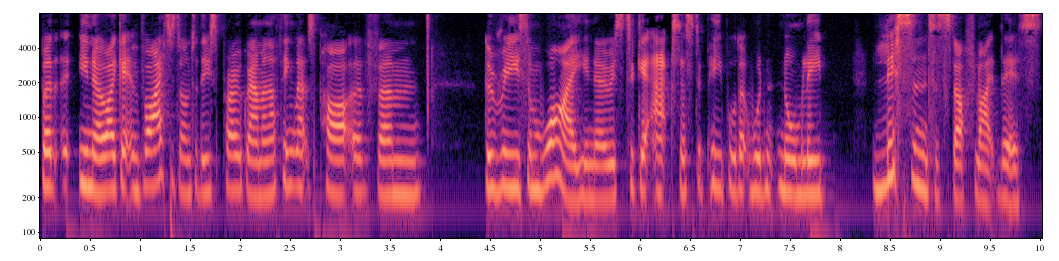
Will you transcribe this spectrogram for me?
but you know, I get invited onto these programs and I think that's part of um, the reason why, you know, is to get access to people that wouldn't normally listen to stuff like this.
